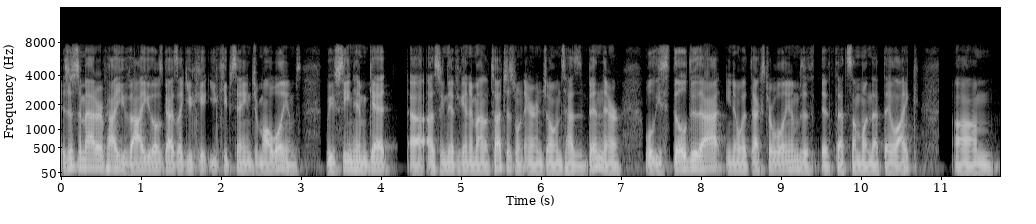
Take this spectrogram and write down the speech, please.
it's just a matter of how you value those guys. Like you you keep saying Jamaal Williams. We've seen him get uh, a significant amount of touches when Aaron Jones hasn't been there. Will he still do that? You know, with Dexter Williams, if if that's someone that they like. Um,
